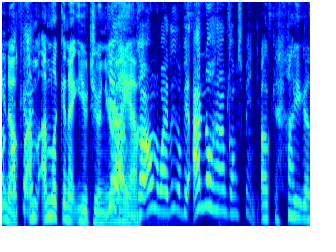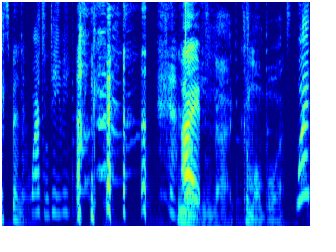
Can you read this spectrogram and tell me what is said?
You know, Okay. I'm, I'm looking at you, Junior. yeah, I am. 'cause I don't know why you leave here. I know how I'm gonna spend it. Okay, how you gonna spend it? Watching TV. Okay. No, All right, you're not. Come on, boy. What?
